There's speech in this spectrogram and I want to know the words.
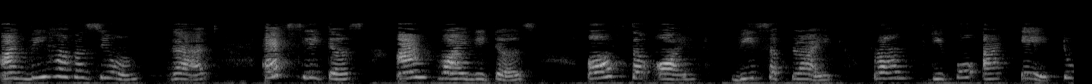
and we have assumed that X liters and Y liters of the oil be supplied from depot at A to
